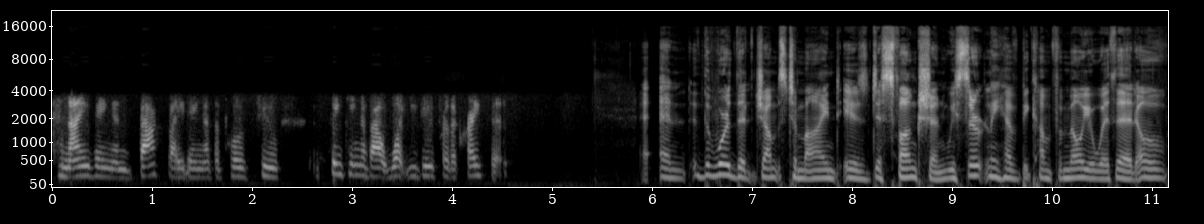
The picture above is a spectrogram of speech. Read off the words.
conniving and backbiting as opposed to thinking about what you do for the crisis and the word that jumps to mind is dysfunction. We certainly have become familiar with it. Oh,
